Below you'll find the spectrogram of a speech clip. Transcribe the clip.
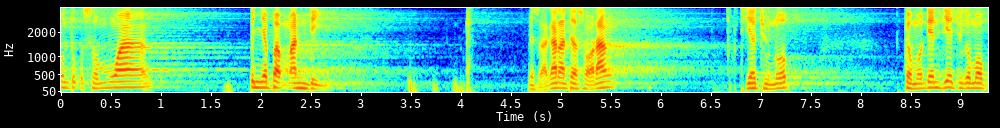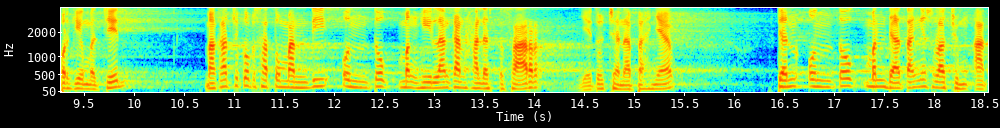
untuk semua penyebab mandi. Misalkan ada seorang dia junub kemudian dia juga mau pergi ke masjid maka cukup satu mandi untuk menghilangkan hadas besar yaitu janabahnya dan untuk mendatangi sholat Jumat.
